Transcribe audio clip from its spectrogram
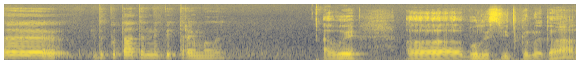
е, депутати не підтримали. А ви були свідками да,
